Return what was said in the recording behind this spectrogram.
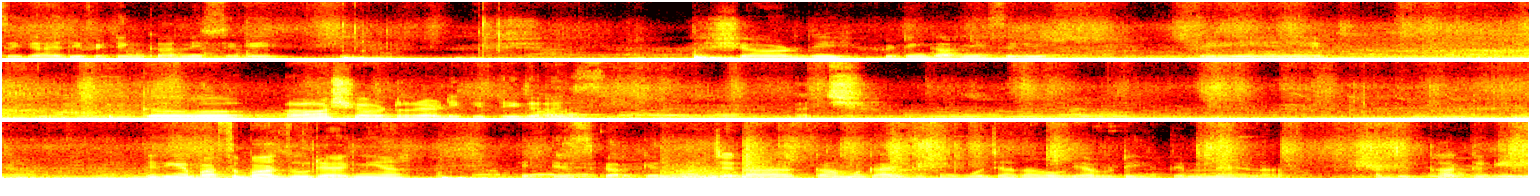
ਸੀਗਾ, ਇਹਦੀ ਫਿਟਿੰਗ ਕਰਨੀ ਸੀਗੀ। ਸ਼ਰਟ ਦੀ ਫਿਟਿੰਗ ਕਰਨੀ ਸੀਗੀ। ਤੇ ਇੱਕ ਆ ਸ਼ਰਟ ਰੈਡੀ ਕੀਤੀ ਗਾਇਸ ਅੱਛਾ। ਇਹਦੀਆਂ ਬਸ ਬਾਜ਼ੂ ਰਹਿ ਗਈਆਂ। ਤੇ ਇਸ ਕਰਕੇ ਨਾ ਅੱਜ ਨਾ ਕੰਮ ਕਾਜ ਬਹੁਤ ਜ਼ਿਆਦਾ ਹੋ ਗਿਆ ਬੁਟੀਕ ਤੇ ਮੈਂ ਨਾ ਅੱਜ ਥੱਕ ਗਈ।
